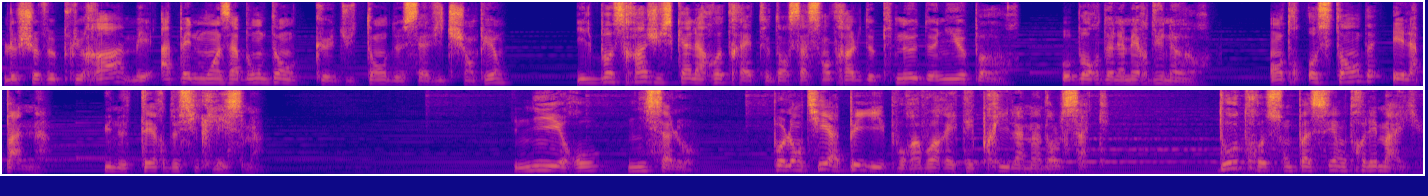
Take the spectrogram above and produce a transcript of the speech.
Le cheveu plus ras, mais à peine moins abondant que du temps de sa vie de champion, il bossera jusqu'à la retraite dans sa centrale de pneus de Nieuport, au bord de la mer du Nord, entre Ostende et La Panne, une terre de cyclisme. Ni héros, ni salaud. Paul Entier a payé pour avoir été pris la main dans le sac. D'autres sont passés entre les mailles.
